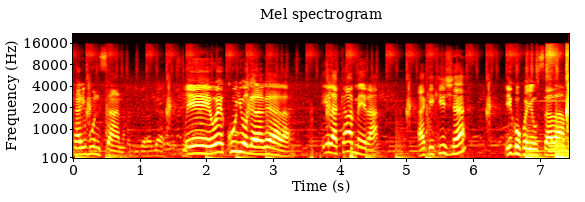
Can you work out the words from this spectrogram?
Karibuni sana. Eh, we kunywa galagala, ila kamera hakikisha iko kwenye usalama.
